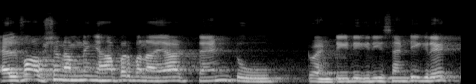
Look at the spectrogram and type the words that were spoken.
अल्फ़ा ऑप्शन हमने यहाँ पर बनाया 10 टू 20 डिग्री सेंटीग्रेड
